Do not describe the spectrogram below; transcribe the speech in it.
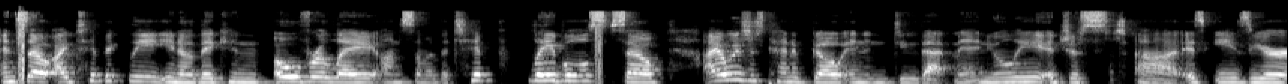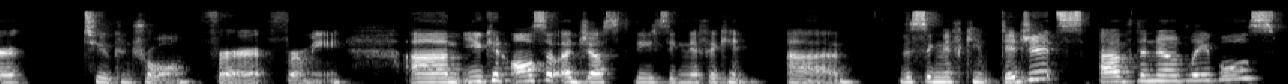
And so I typically, you know, they can overlay on some of the tip labels. So I always just kind of go in and do that manually. It just uh, is easier to control for for me. Um, you can also adjust the significant uh, the significant digits of the node labels.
